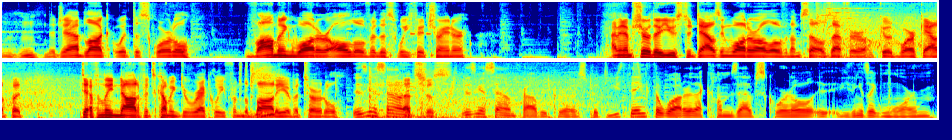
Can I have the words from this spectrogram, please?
Mm-hmm. The jab lock with the Squirtle, vomiting water all over this Wii Fit trainer. I mean, I'm sure they're used to dousing water all over themselves after a good workout, but definitely not if it's coming directly from the body of a turtle. This is gonna sound. That's just. This is gonna sound probably gross, but do you think the water that comes out of Squirtle, do you think it's like warm?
